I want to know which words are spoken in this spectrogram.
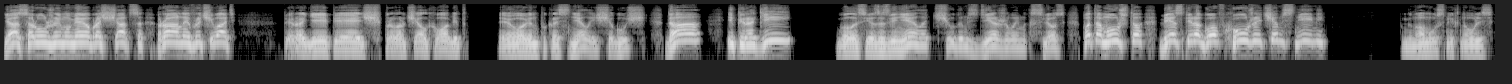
Я с оружием умею обращаться, раны врачевать. — Пироги печь, — проворчал хоббит. Иовин покраснел еще гуще. — Да, и пироги. Голос ее зазвенел от чудом сдерживаемых слез, потому что без пирогов хуже, чем с ними. Гномы усмехнулись.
